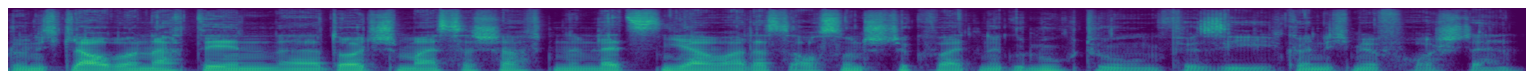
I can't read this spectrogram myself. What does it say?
Und ich glaube, nach den äh, deutschen Meisterschaften im letzten Jahr war das auch so ein Stück weit eine Genugtuung für sie, könnte ich mir vorstellen.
